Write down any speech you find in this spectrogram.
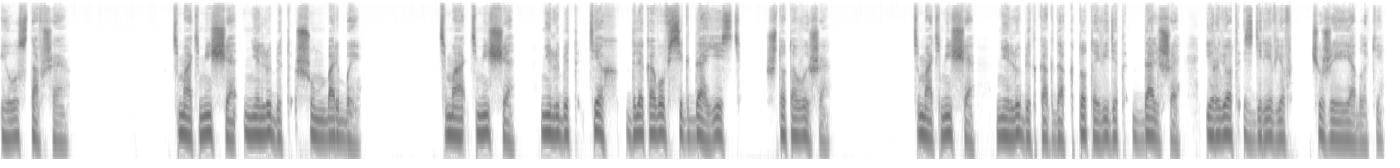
и уставшая. Тьма тьмища не любит шум борьбы. Тьма тьмища не любит тех, для кого всегда есть что-то выше. Тьма тьмища не любит, когда кто-то видит дальше и рвет с деревьев чужие яблоки.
